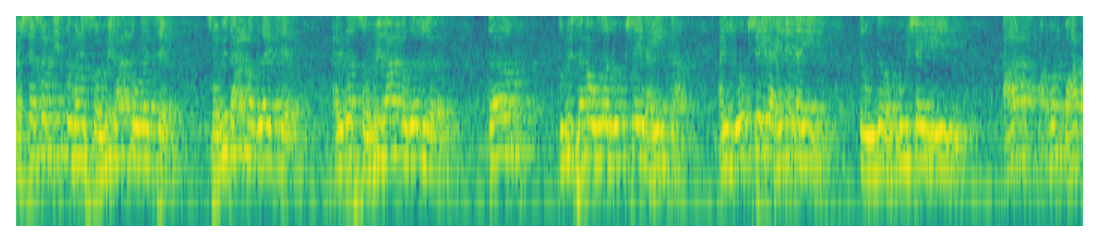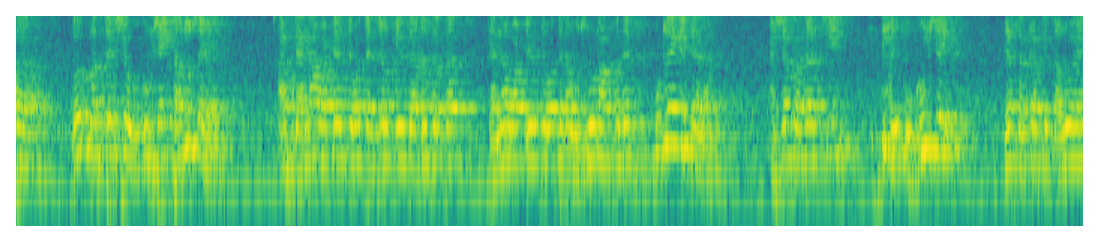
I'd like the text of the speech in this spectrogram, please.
कशासाठी तर म्हणे संविधान तोडायचं आहे संविधान बदलायचं आहे आणि जर संविधान बदललं तर तुम्ही सांगा उद्या लोकशाही राहील का? आणि लोकशाही राहिली नाही तर उद्या हुकुमशाही येईल. आज आपण पाहतात अप्रत्यक्ष हुकुमशाही चालूच आहे. आज त्यांना वाटेल तेव्हा त्यांच्यावर केस दाखल करतात त्यांना वाटेल तेव्हा त्यांना उचलून आतमध्ये कुठल्याही नेत्याला अशा प्रकारची एक हुकुमशाही या सरकारची चालू आहे.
